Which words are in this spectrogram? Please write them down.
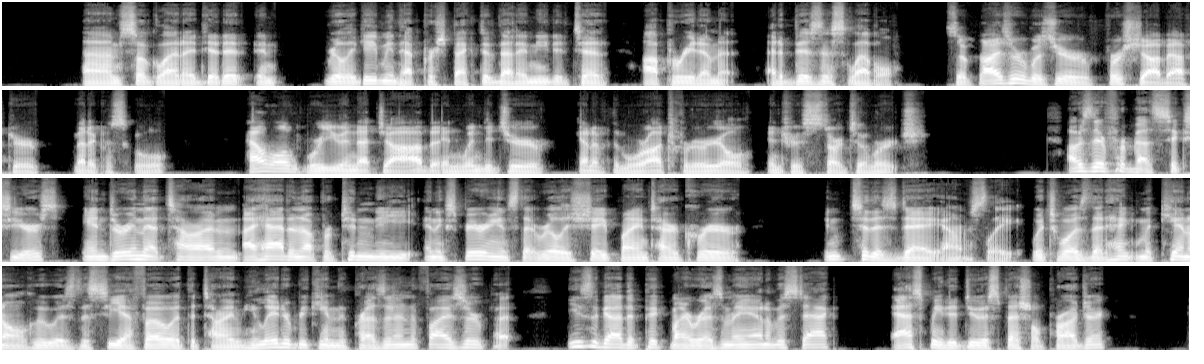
I'm so glad I did it and really gave me that perspective that I needed to operate them at, at a business level. So Pfizer was your first job after medical school. How long were you in that job and when did your kind of the more entrepreneurial interests start to emerge? I was there for about six years. And during that time, I had an opportunity and experience that really shaped my entire career to this day, honestly, which was that Hank McKinnell, who was the CFO at the time, he later became the president of Pfizer, but he's the guy that picked my resume out of a stack, asked me to do a special project.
